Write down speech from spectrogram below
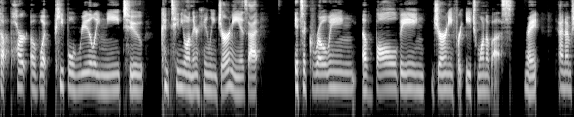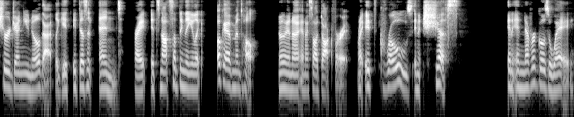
the part of what people really need to continue on their healing journey is that it's a growing, evolving journey for each one of us, right? And I'm sure, Jen, you know that. Like it, it doesn't end, right? It's not something that you're like, okay, I have mental health. And I, and I saw a doc for it, right? It grows and it shifts and it never goes away.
